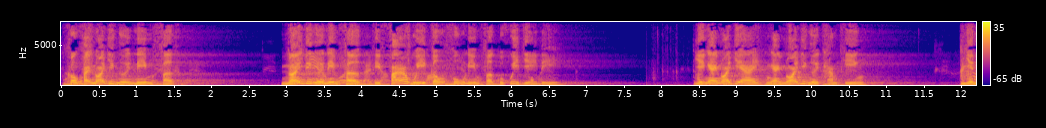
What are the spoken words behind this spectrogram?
Không phải nói với người niệm Phật. Nói với người niệm Phật Thì phá hủy công phu niệm Phật của quý vị đi. Vậy Ngài nói với ai? Ngài nói với người tham thiền. Nhìn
